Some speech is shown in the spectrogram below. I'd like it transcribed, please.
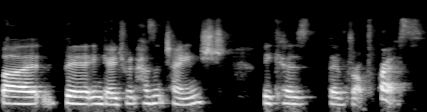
but their engagement hasn't changed because they've dropped press.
